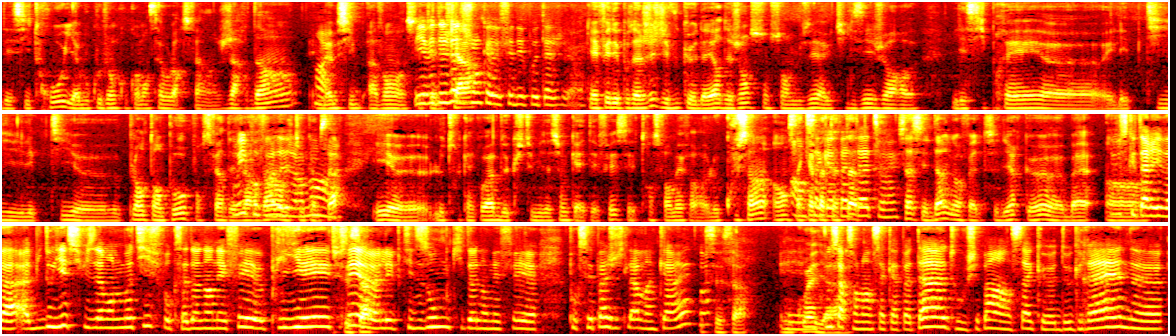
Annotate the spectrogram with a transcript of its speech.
des citrouilles, il y a beaucoup de gens qui ont commencé à vouloir se faire un jardin, et Ouais. même si avant Il y avait déjà cas, des gens qui avaient fait des potagers. ouais. qui avaient fait des potagers, j'ai vu que d'ailleurs des gens se sont, sont amusés à utiliser genre euh, les cyprès euh, et les petits, les petits euh, plantes en pot pour se faire des Oui, jardins, faire des des trucs comme ça. Et euh, le truc incroyable de customisation qui a été fait, c'est transformer le coussin en En sac à sac ouais. Ça, c'est dingue en fait. C'est-à-dire que. bah, Parce un- que tu arrives à, à bidouiller suffisamment le motif pour que ça donne un effet plié, tu sais, les petites ondes qui donnent un effet. pour que c'est pas juste là un carré. C'est ça. Et Donc, ouais, du coup, a- ça ressemble à un sac à patates ou je sais pas, un sac de graines.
